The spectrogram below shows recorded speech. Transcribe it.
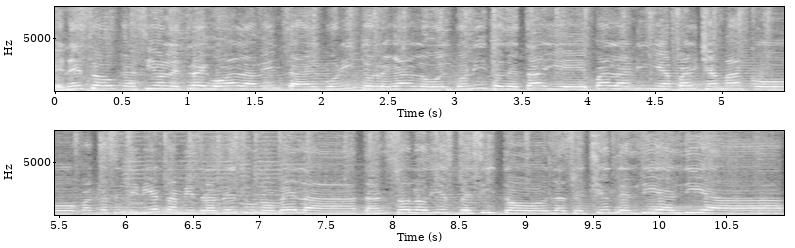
En esta ocasión le traigo a la venta el bonito regalo, el bonito detalle, para la niña, para el chamaco, para que se divierta mientras ve su novela. Tan solo 10 pesitos, la sección del día al día.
